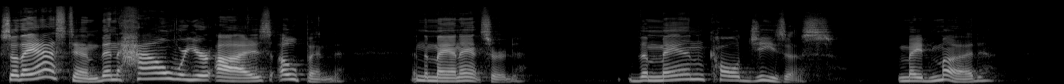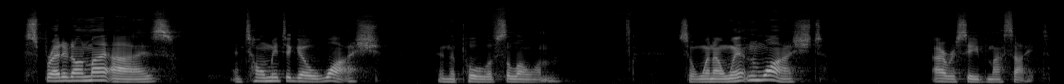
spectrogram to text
So they asked him, Then how were your eyes opened? And the man answered, The man called Jesus made mud, spread it on my eyes, and told me to go wash in the pool of Siloam. So when I went and washed, I received my sight.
